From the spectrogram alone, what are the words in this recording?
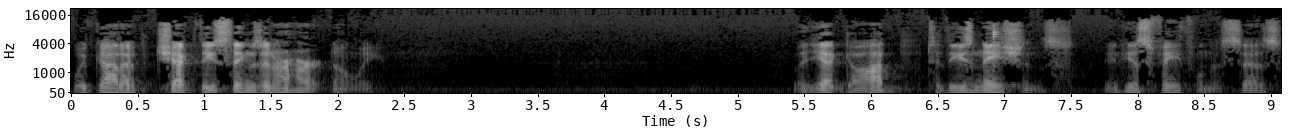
We've got to check these things in our heart, don't we? But yet, God, to these nations, in His faithfulness, says,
